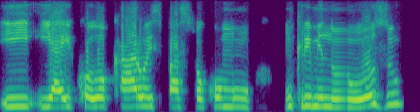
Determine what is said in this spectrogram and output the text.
E, e aí colocaram esse pastor como um criminoso.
